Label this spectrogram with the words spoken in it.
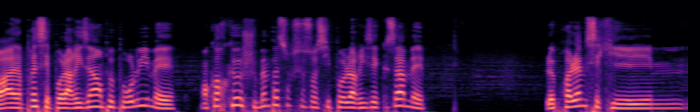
après, c'est polarisé un peu pour lui, mais... Encore que, je suis même pas sûr que ce soit si polarisé que ça, mais... Le problème, c'est qu'il...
